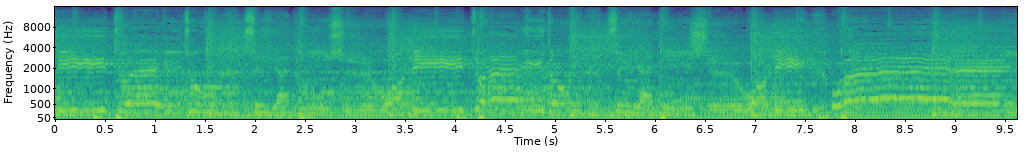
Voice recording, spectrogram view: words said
的最初，虽然你是我的最终，虽然你是我的唯一。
